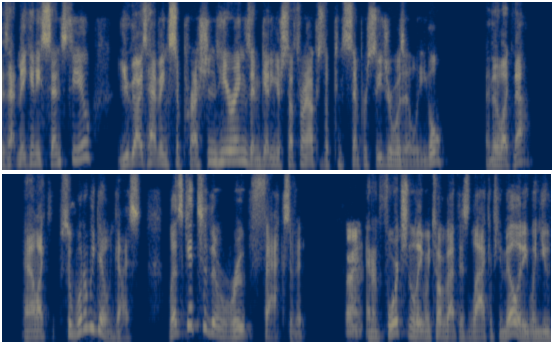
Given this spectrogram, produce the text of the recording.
Does that make any sense to you? You guys having suppression hearings and getting your stuff thrown out because the consent procedure was illegal? And they're like, no. And I'm like, so what are we doing, guys? Let's get to the root facts of it. Right. And unfortunately, when we talk about this lack of humility, when you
